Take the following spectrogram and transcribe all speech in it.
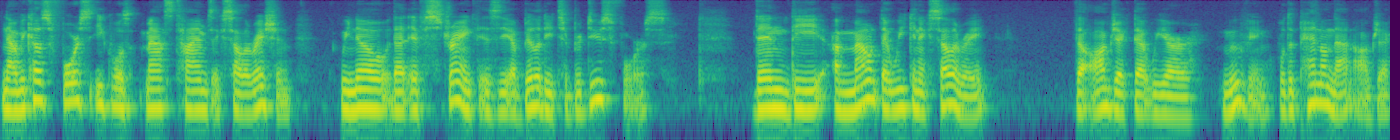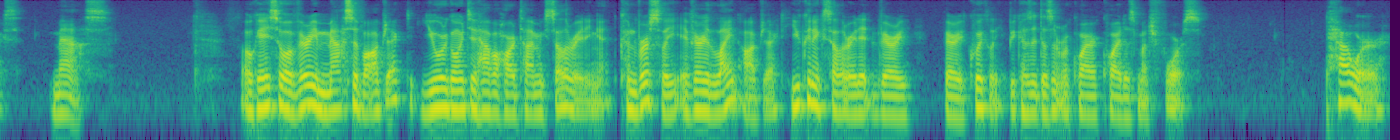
Now, because force equals mass times acceleration, we know that if strength is the ability to produce force, then the amount that we can accelerate the object that we are moving will depend on that object's mass. Okay, so a very massive object, you are going to have a hard time accelerating it. Conversely, a very light object, you can accelerate it very, very quickly because it doesn't require quite as much force. Power,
